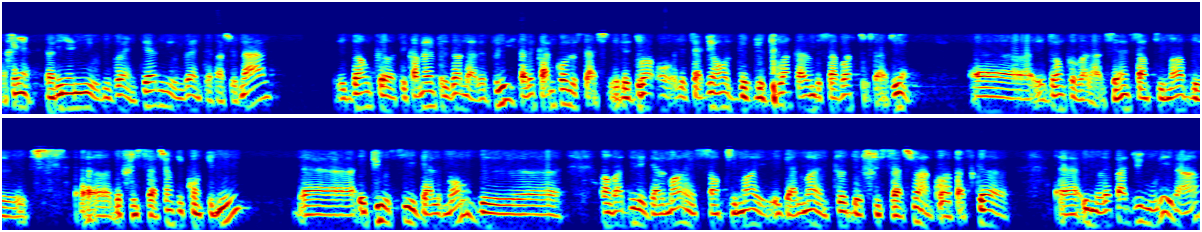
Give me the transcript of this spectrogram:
rien, rien ni au niveau interne ni au niveau international. Et donc, euh, c'est quand même le président de la République, il fallait quand même qu'on le sache. Et les, droits, les Tchadiens ont le droit quand même de savoir tout ça vient. Euh, et donc, voilà, c'est un sentiment de, euh, de frustration qui continue. Euh, et puis aussi également de, euh, on va dire également un sentiment également un peu de frustration encore parce que il n'aurait pas dû mourir. Hein.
